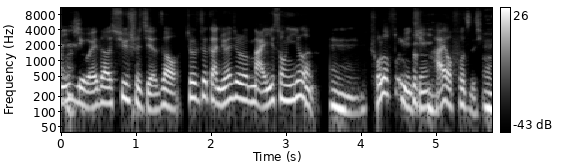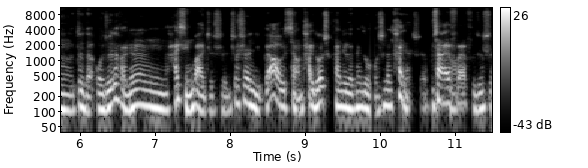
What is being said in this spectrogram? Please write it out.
你以为的叙事节奏，就是这感觉就是买一送一了呢。嗯，除了父女情，还有父子情。嗯，对的，我觉得反正还行吧，就是就是你不要想太多去看这个片子，我是能看下去的，不像 FF，就是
